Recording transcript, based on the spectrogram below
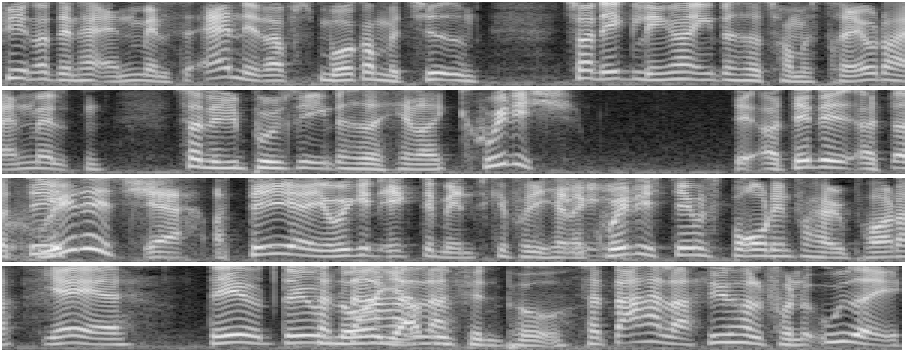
finder den her anmeldelse af netop Smukker med tiden, så er det ikke længere en, der hedder Thomas Treve, der har anmeldt den. Så er det lige pludselig en, der hedder Henrik Quidditch. Det, og det, det, og, og Quidditch? Det, ja, og det er jo ikke en ægte menneske, fordi Henrik Quidditch, det er jo en sport inden for Harry Potter. Ja, ja. Det er jo, det er jo Så noget, jeg vil finde på. Så der har Lars Lillehold fundet ud af,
